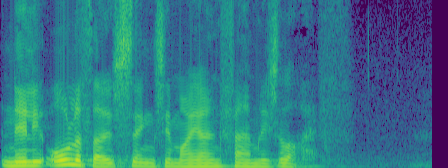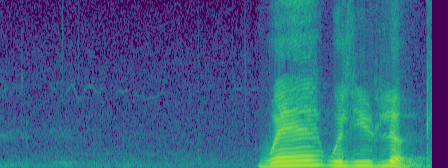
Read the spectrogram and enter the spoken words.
nearly all of those things in my own family's life. Where will you look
